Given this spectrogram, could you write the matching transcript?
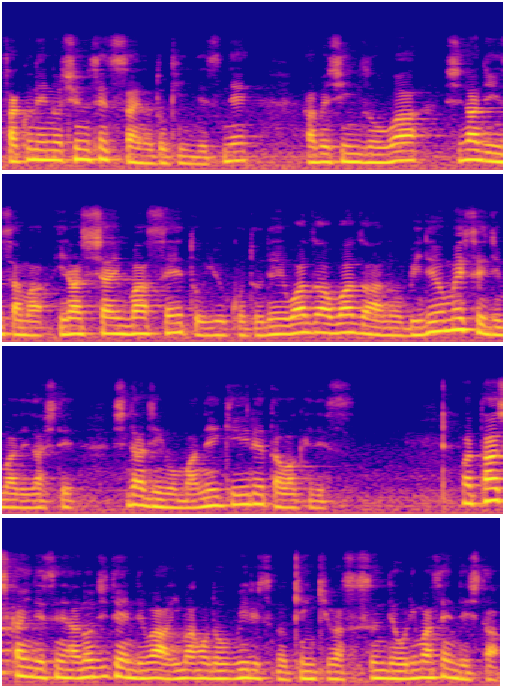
昨年の春節祭の時にですね安倍晋三は「シナ人様いらっしゃいませ」ということでわざわざあのビデオメッセージまで出してシナ人を招き入れたわけです、まあ、確かにですねあの時点では今ほどウイルスの研究は進んでおりませんでした。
